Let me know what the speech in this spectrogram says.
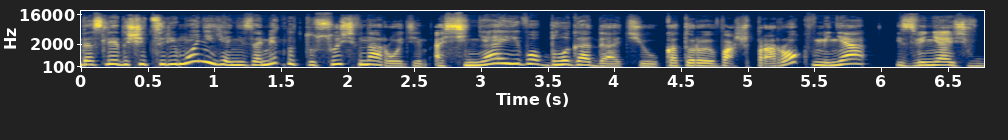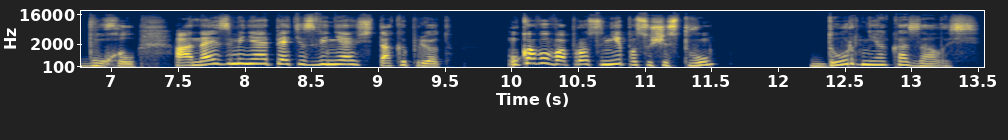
до следующей церемонии я незаметно тусуюсь в народе, осеняя его благодатью, которую ваш пророк в меня, извиняюсь, вбухал, а она из меня опять, извиняюсь, так и прет. У кого вопросы не по существу?» Дур не оказалось.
